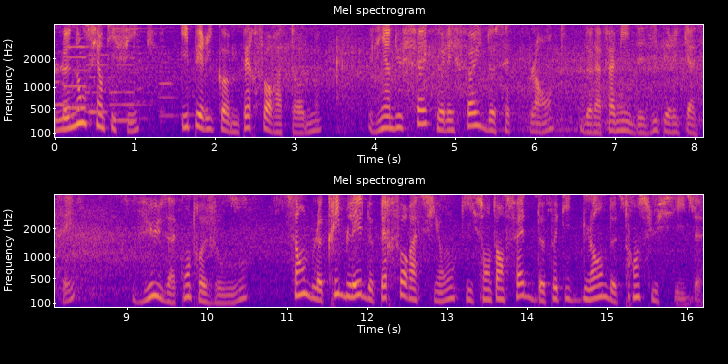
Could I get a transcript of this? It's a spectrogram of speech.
Le nom scientifique, Hypericum perforatum, vient du fait que les feuilles de cette plante, de la famille des Hypericacées, vues à contre-jour, semblent criblées de perforations qui sont en fait de petites glandes translucides.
